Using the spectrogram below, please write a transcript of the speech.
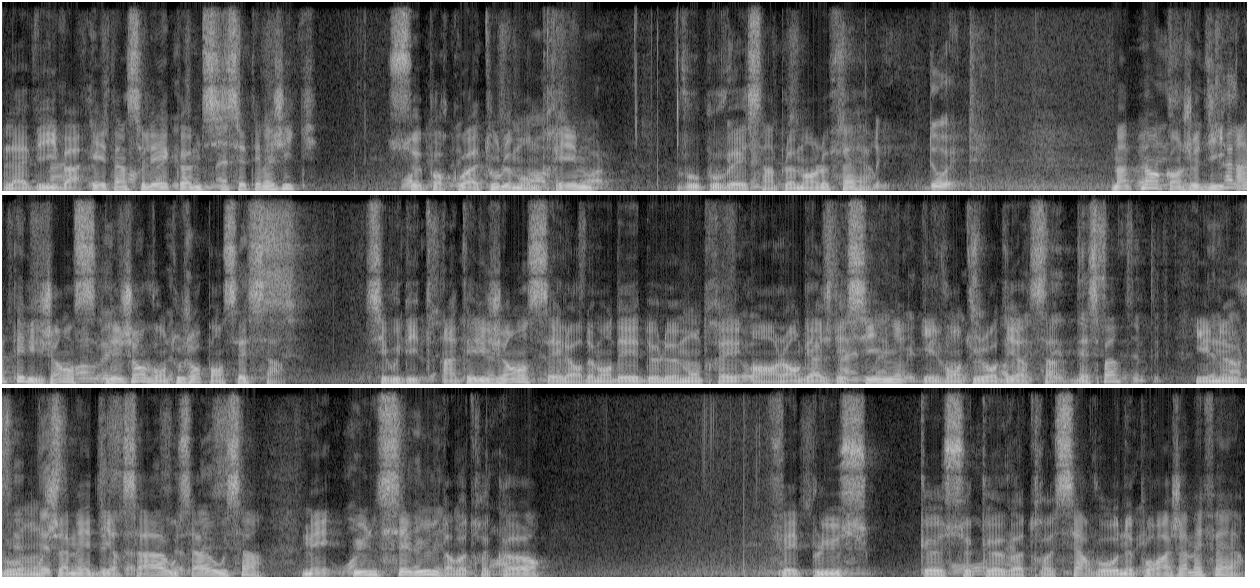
la vie va étinceler comme si c'était magique. Ce pourquoi tout le monde trime, vous pouvez simplement le faire. Maintenant, quand je dis intelligence, les gens vont toujours penser ça. Si vous dites intelligence et leur demandez de le montrer en langage des signes, ils vont toujours dire ça, n'est-ce pas? Ils ne vont jamais dire ça ou ça ou ça. Mais une cellule dans votre corps fait plus que ce que votre cerveau ne pourra jamais faire.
